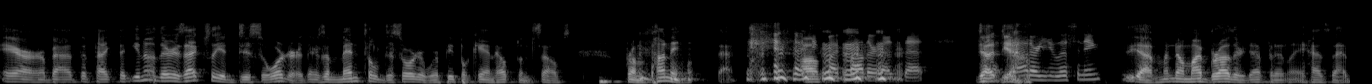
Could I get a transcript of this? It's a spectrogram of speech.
air about the fact that you know there is actually a disorder. There's a mental disorder where people can't help themselves from punning like that. I think my father has that. Dad, yeah, Dad, are you listening? yeah. No, my brother definitely has that,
